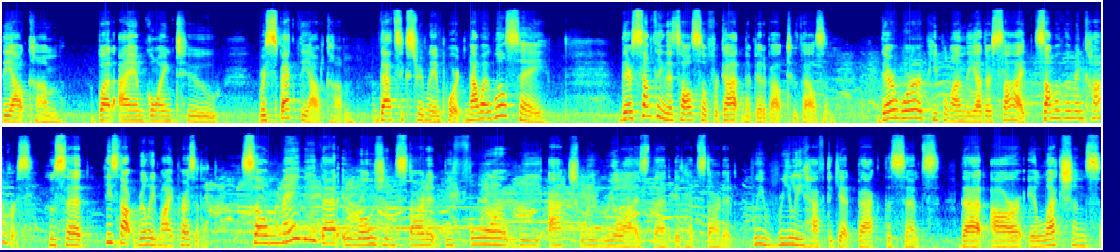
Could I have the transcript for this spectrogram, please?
the outcome, but I am going to respect the outcome. That's extremely important. Now, I will say there's something that's also forgotten a bit about 2000. There were people on the other side, some of them in Congress, who said, he's not really my president. So maybe that erosion started before we actually realized that it had started. We really have to get back the sense that our elections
